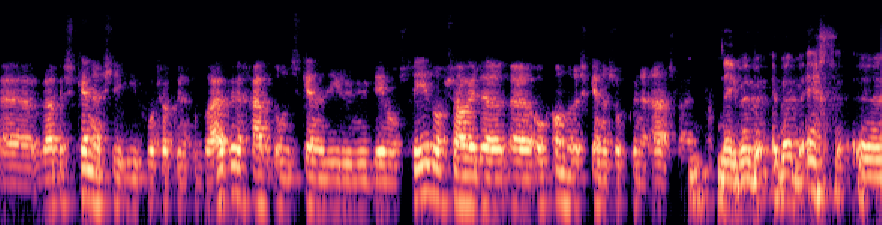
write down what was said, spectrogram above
eh, welke scanners je hiervoor zou kunnen gebruiken. Gaat het om de scanner die jullie nu demonstreren of zou je er eh, ook andere scanners op kunnen aansluiten? Nee, we hebben, we hebben echt eh,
